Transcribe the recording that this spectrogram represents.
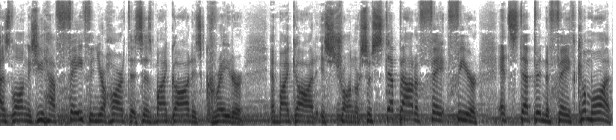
as long as you have faith in your heart that says, My God is greater and my God is stronger. So step out of fear and step into faith. Come on.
